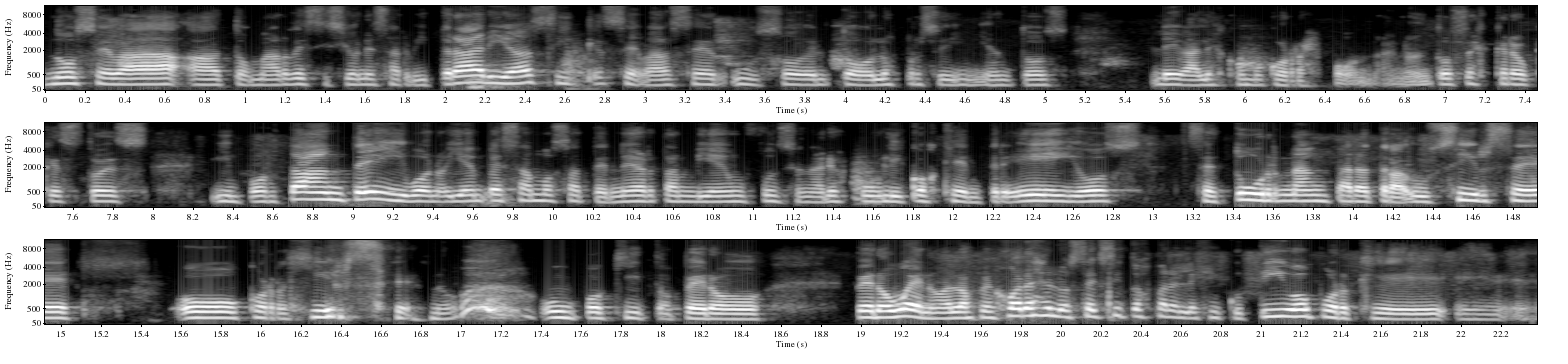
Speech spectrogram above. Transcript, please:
no se va a tomar decisiones arbitrarias y que se va a hacer uso de todos los procedimientos legales como correspondan, ¿no? Entonces creo que esto es importante y bueno, ya empezamos a tener también funcionarios públicos que entre ellos se turnan para traducirse o corregirse, ¿no? Un poquito, pero pero bueno, a los mejores de los éxitos para el Ejecutivo, porque eh,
